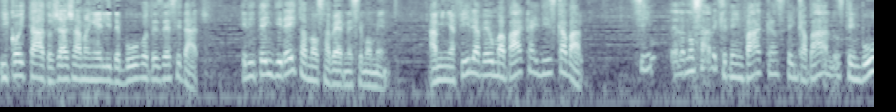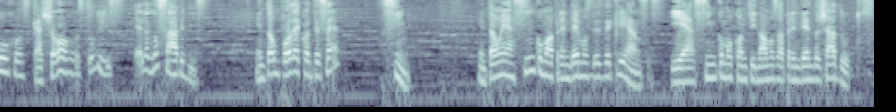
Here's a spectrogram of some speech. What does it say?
E coitado, já chamam ele de burro desde essa idade. Ele tem direito a não saber nesse momento. A minha filha vê uma vaca e diz cavalo. Sim, ela não sabe que tem vacas, tem cavalos, tem burros, cachorros, tudo isso. Ela não sabe disso. Então pode acontecer? Sim. Então é assim como aprendemos desde crianças. E é assim como continuamos aprendendo já adultos.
